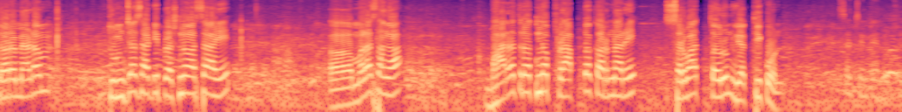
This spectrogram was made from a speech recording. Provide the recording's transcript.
तर मॅडम तुमच्यासाठी प्रश्न असा आहे मला सांगा भारतरत्न प्राप्त करणारे सर्वात तरुण व्यक्ती कोण? सचिन तेंडुलकर.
